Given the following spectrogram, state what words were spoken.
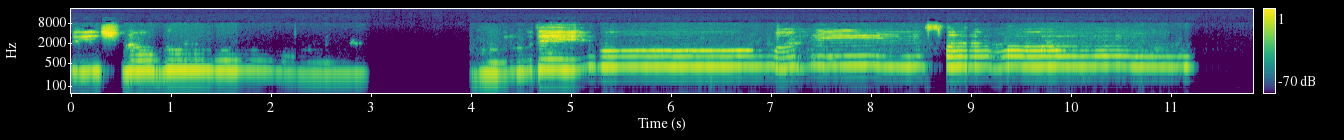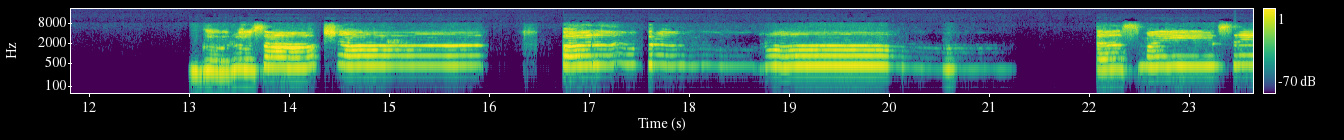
విష్ణు గురుదేవో Guru Saksha Parabrahma Tasmai Sri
